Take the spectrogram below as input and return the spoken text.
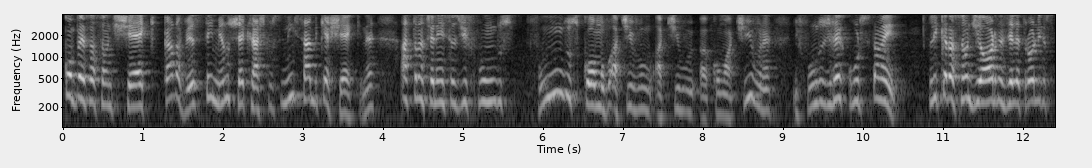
Compensação de cheque, cada vez tem menos cheques, acho que você nem sabe o que é cheque, né? As transferências de fundos, fundos como ativo, ativo, ah, como ativo, né? E fundos de recursos também. Liquidação de ordens eletrônicas,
